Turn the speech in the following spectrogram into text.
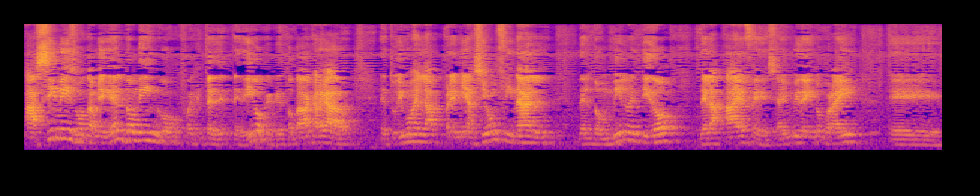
Asimismo, también el domingo, fue te, digo que, esto estaba cargado, estuvimos en la premiación final del 2022 de la AFS. Hay un videito por ahí, eh,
